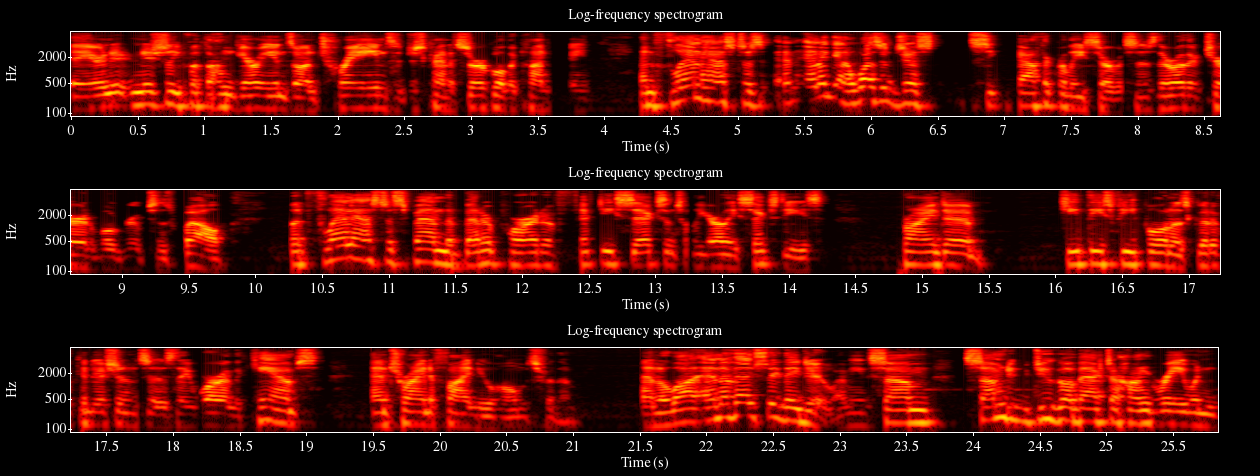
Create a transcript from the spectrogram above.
They initially put the Hungarians on trains that just kind of circle the country. And Flynn has to, and, and again, it wasn't just Catholic Relief Services. There are other charitable groups as well. But Flynn has to spend the better part of 56 until the early 60s trying to keep these people in as good of conditions as they were in the camps and trying to find new homes for them. And a lot, and eventually they do. I mean, some some do go back to Hungary when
